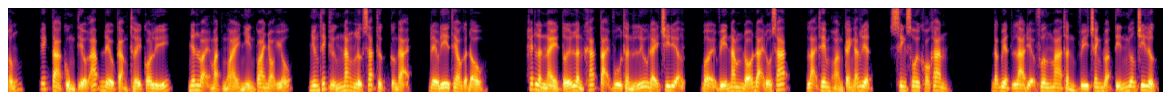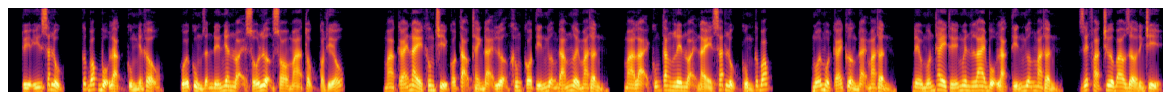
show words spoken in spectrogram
Hống, ích tà cùng tiểu áp đều cảm thấy có lý, nhân loại mặt ngoài nhìn qua nhỏ yếu, nhưng thích ứng năng lực xác thực cường đại, đều đi theo gật đầu. Hết lần này tới lần khác tại vu thần lưu đầy chi địa, bởi vì năm đó đại đồ sát, lại thêm hoàn cảnh ác liệt, sinh sôi khó khăn. Đặc biệt là địa phương ma thần vì tranh đoạt tín ngưỡng chi lực, tùy ý sát lục, cướp bóc bộ lạc cùng nhân khẩu, cuối cùng dẫn đến nhân loại số lượng so ma tộc còn thiếu mà cái này không chỉ có tạo thành đại lượng không có tín ngưỡng đám người ma thần, mà lại cũng tăng lên loại này sát lục cùng cướp bóc. Mỗi một cái cường đại ma thần đều muốn thay thế nguyên lai bộ lạc tín ngưỡng ma thần, giết phạt chưa bao giờ đình chỉ,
